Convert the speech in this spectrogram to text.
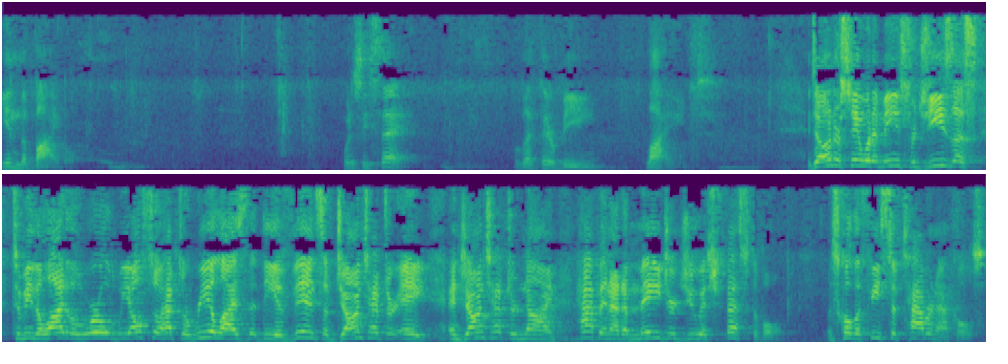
in the Bible. What does he say? Let there be light. And to understand what it means for Jesus to be the light of the world, we also have to realize that the events of John chapter 8 and John chapter 9 happen at a major Jewish festival. It's called the Feast of Tabernacles.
